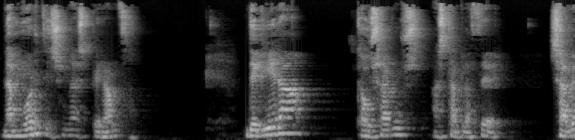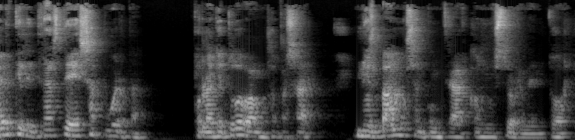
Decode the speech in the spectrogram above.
La muerte es una esperanza. Debiera causarnos hasta placer saber que detrás de esa puerta por la que todos vamos a pasar, nos vamos a encontrar con nuestro Redentor.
